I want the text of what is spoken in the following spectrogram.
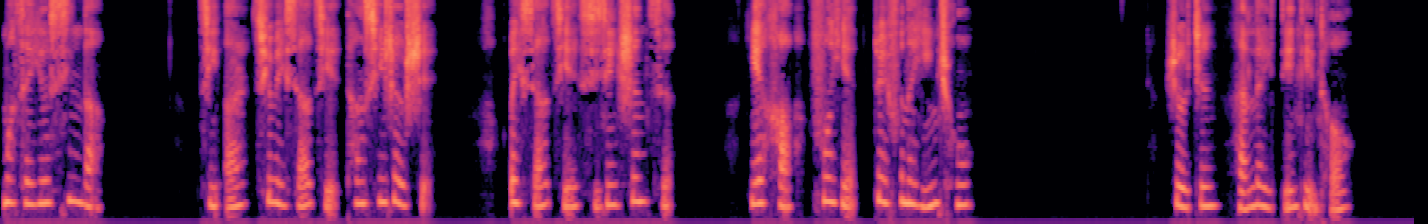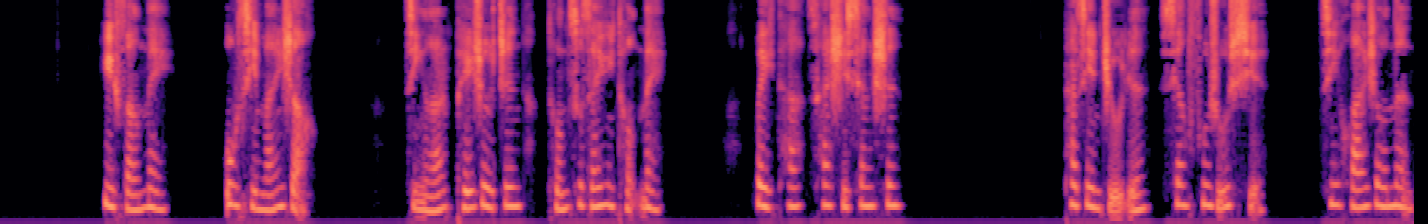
莫再忧心了。锦儿去为小姐烫些热水，为小姐洗净身子，也好敷衍对付那淫虫。若真含泪点点头。浴房内雾气满扰，锦儿陪若真同坐在浴桶内，为她擦拭香身。他见主人香肤如雪，肌滑肉嫩，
